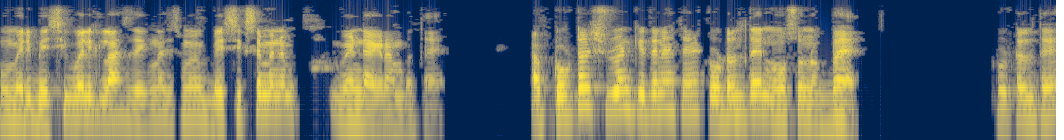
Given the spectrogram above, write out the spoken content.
वो मेरी बेसिक वाली क्लास देखना, जिसमें बेसिक से मैंने वेन डायग्राम बताया। अब टोटल स्टूडेंट कितने थे? टोटल थे नौ सौ नब्बे। टोटल थे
